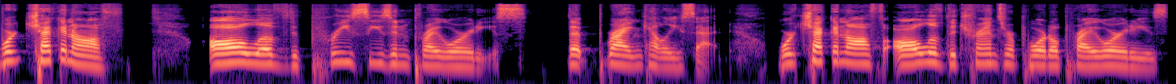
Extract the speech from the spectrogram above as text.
We're checking off all of the preseason priorities that Brian Kelly set. We're checking off all of the transfer portal priorities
